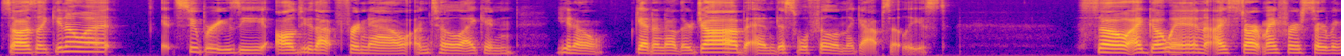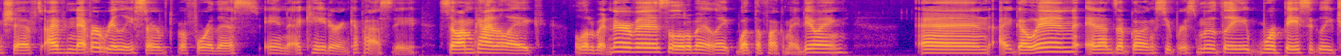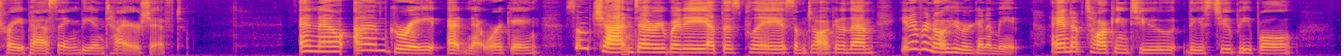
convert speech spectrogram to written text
So I was like, you know what? It's super easy. I'll do that for now until I can, you know, get another job, and this will fill in the gaps at least. So I go in, I start my first serving shift. I've never really served before this in a catering capacity. So I'm kind of like, a little bit nervous, a little bit like, what the fuck am I doing? And I go in, it ends up going super smoothly. We're basically tray passing the entire shift. And now I'm great at networking. So I'm chatting to everybody at this place, I'm talking to them. You never know who you're going to meet. I end up talking to these two people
